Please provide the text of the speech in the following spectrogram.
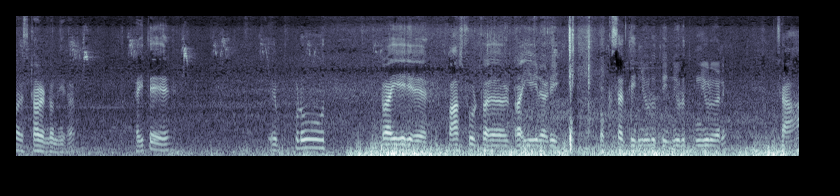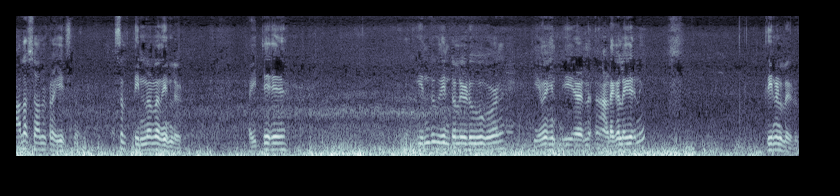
రెస్టారెంట్ ఉంది కదా. అయితే ఎప్పుడు try fast food try try చేయి డాడీ. ఒకసారి తింజుడు తింజుడు తింజుడు అని చాలాసార్లు ట్రై చేసినాడు అసలు తిన్నా తినలేడు. అయితే ఎందుకు తింటలేడు అని ఏమైంది అని అడగలే కానీ తినలేడు.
